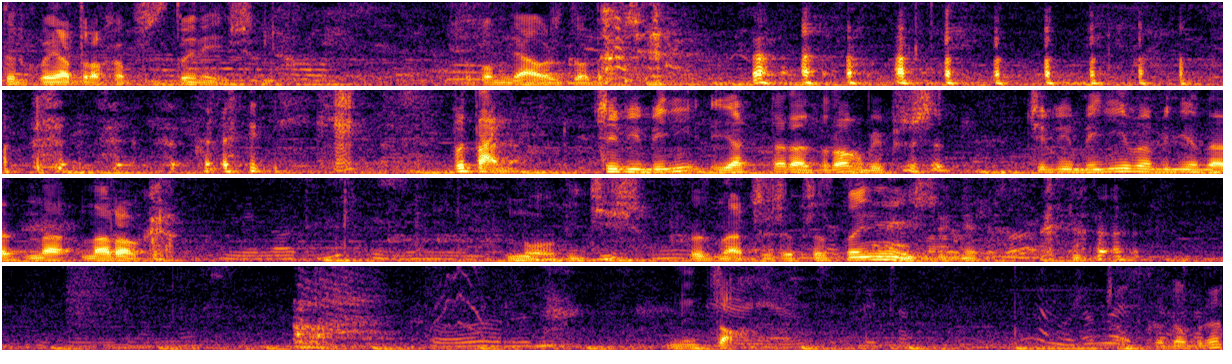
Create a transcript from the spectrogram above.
Tylko ja trochę przystojniejszy. Zapomniałeś dodać. Pytania. Czy wymieni, jak teraz rok by przyszedł, czy wymienimy mnie na, na, na rok? Nie, no oczywiście, że nie. No, widzisz? To znaczy, że przystojniejszy, nie? No co? Nie wiem, czy w tej czapce. Nie, może być. Wszystko dobre?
